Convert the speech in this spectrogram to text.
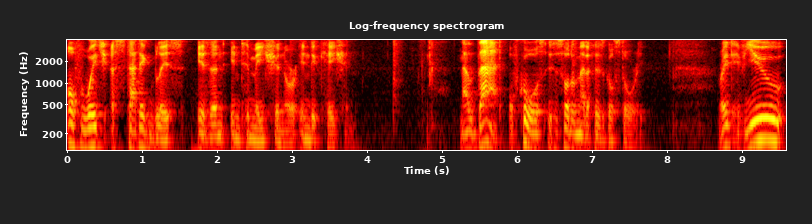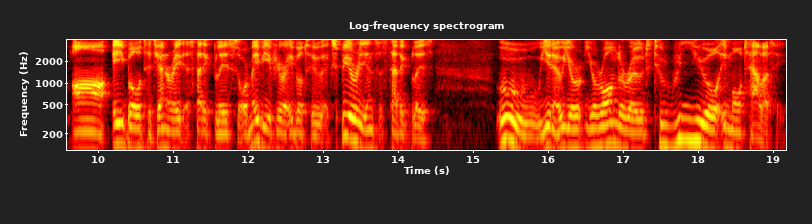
of which aesthetic bliss is an intimation or indication. Now, that, of course, is a sort of metaphysical story. Right? If you are able to generate aesthetic bliss, or maybe if you're able to experience aesthetic bliss, ooh, you know, you're you're on the road to real immortality.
